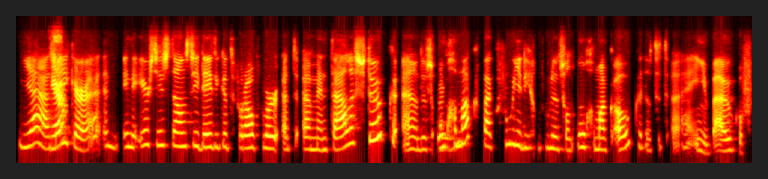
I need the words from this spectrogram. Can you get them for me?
ja, zeker. Hè. En in de eerste instantie deed ik het vooral voor het eh, mentale stuk. eh, dus Mhm. ongemak. Vaak voel je die gevoelens van ongemak ook. Dat het eh, in je buik of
